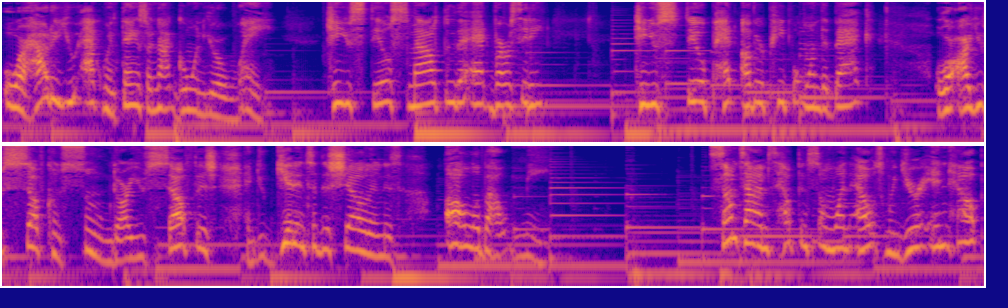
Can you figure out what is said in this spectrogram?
or how do you act when things are not going your way? Can you still smile through the adversity? Can you still pet other people on the back? Or are you self consumed? Are you selfish and you get into the shell and it's all about me. Sometimes helping someone else when you're in help,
